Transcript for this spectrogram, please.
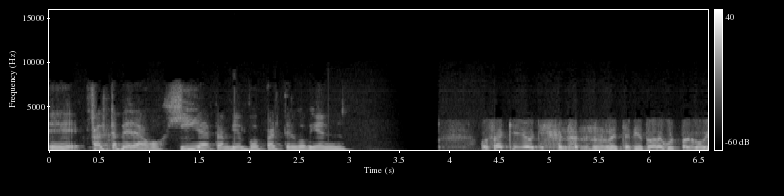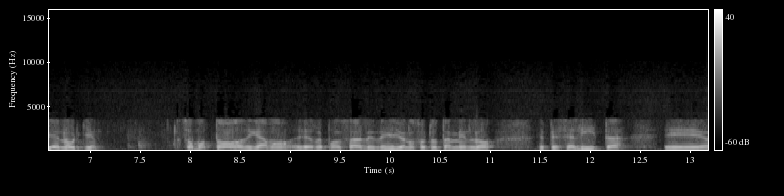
Eh, ¿Falta pedagogía también por parte del gobierno? O sea, que yo aquí no le echaría toda la culpa al gobierno, porque somos todos, digamos, eh, responsables de ello, nosotros también los especialistas, eh,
